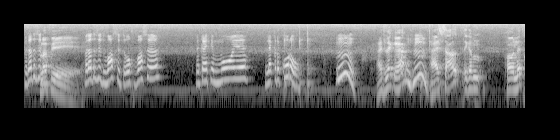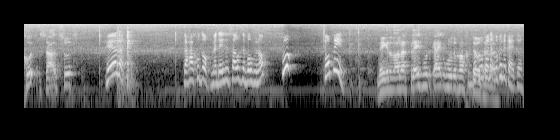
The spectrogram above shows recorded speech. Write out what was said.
Maar dat is het Fluffy. Maar dat is het wassen toch? Wassen, dan krijg je een mooie, lekkere korrel. Mmm, Hij is lekker hè? Mhm. Hij is zout. Ik heb hem gewoon net goed. Zout, zoet. heerlijk. Daar ga ik goed op. Met deze saus erbovenop. Woe, toppie. Denk je dat we al naar het vlees moeten kijken of moeten we gewoon We, geduld kunnen, we hebben? kunnen kijken.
